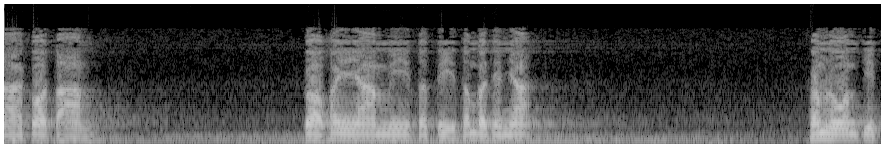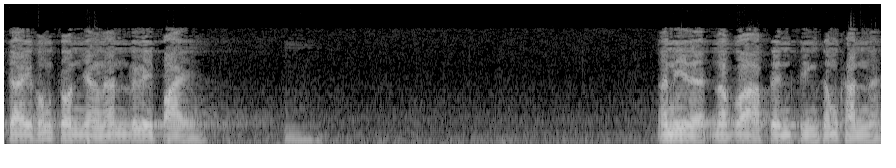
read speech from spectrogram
นาก็ตาม ก็พยายามมีสติสัมปชัญญะสำรวมจิตใจของตนอย่างนั้นเรื่อยไป อันนี้แหละ นับว่าเป็นสิ่งสำคัญนะ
